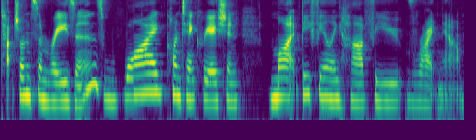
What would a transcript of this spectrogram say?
touch on some reasons why content creation might be feeling hard for you right now.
